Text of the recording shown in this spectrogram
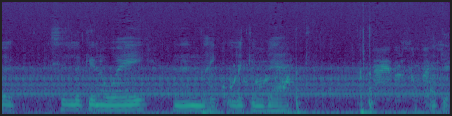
look, she's looking away and then like looking back. Okay,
